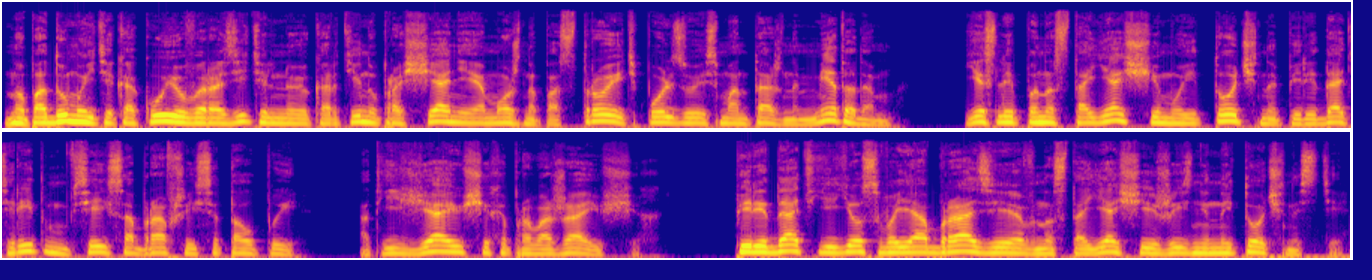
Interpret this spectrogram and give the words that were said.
Но подумайте, какую выразительную картину прощания можно построить, пользуясь монтажным методом, если по-настоящему и точно передать ритм всей собравшейся толпы, отъезжающих и провожающих, передать ее своеобразие в настоящей жизненной точности.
